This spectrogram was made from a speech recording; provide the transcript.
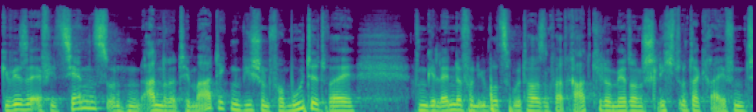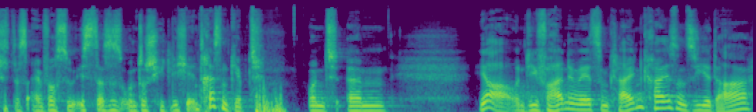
gewisse Effizienz und andere Thematiken, wie schon vermutet, weil auf dem Gelände von über 2000 Quadratkilometern schlicht und ergreifend das einfach so ist, dass es unterschiedliche Interessen gibt. Und ähm, ja, und die verhandeln wir jetzt im kleinen Kreis und siehe da,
